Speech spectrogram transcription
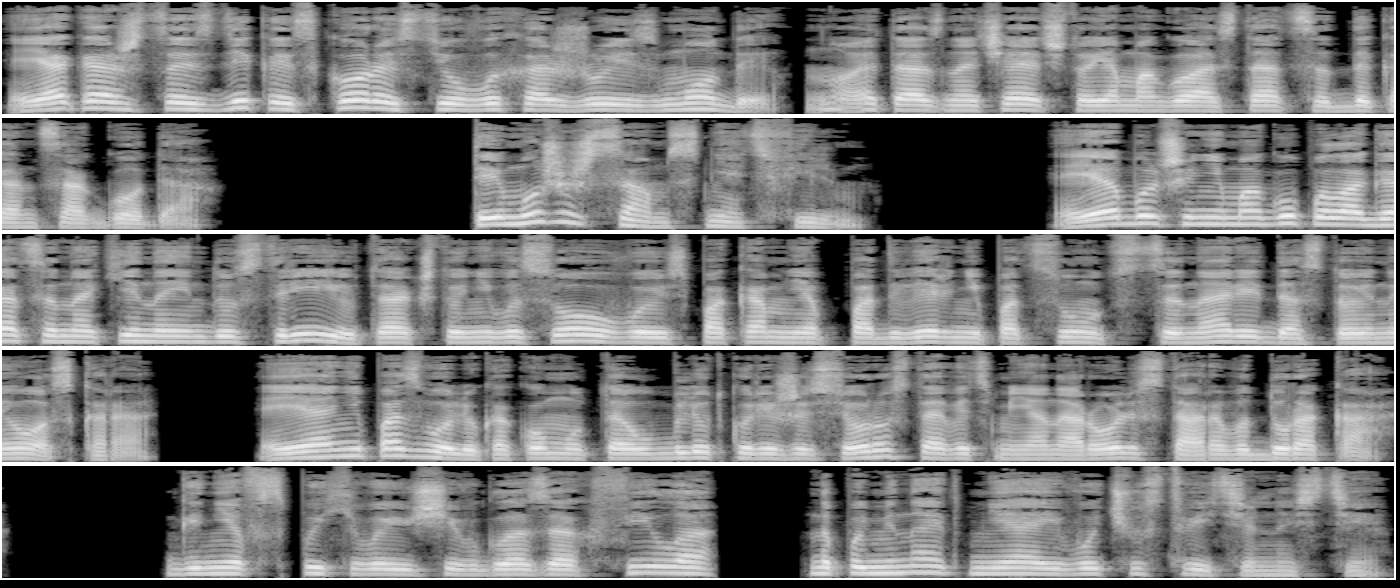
Я, кажется, с дикой скоростью выхожу из моды, но это означает, что я могу остаться до конца года. Ты можешь сам снять фильм? Я больше не могу полагаться на киноиндустрию, так что не высовываюсь, пока мне под дверь не подсунут сценарий, достойный Оскара. Я не позволю какому-то ублюдку-режиссеру ставить меня на роль старого дурака. Гнев, вспыхивающий в глазах Фила, напоминает мне о его чувствительности.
